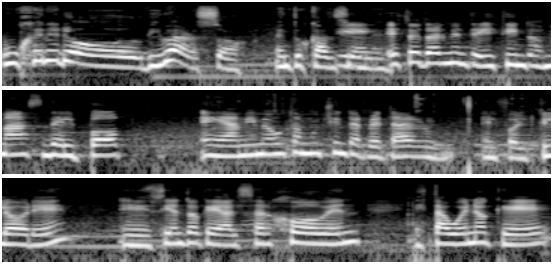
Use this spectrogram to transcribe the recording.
un género diverso en tus Sí, canciones. es totalmente distinto, es más del pop. Eh, a mí me gusta mucho interpretar el folclore. Eh, siento que al ser joven está bueno que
